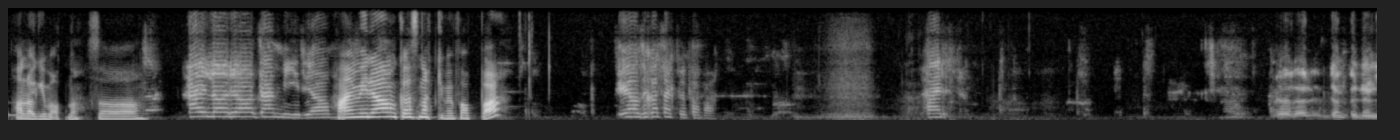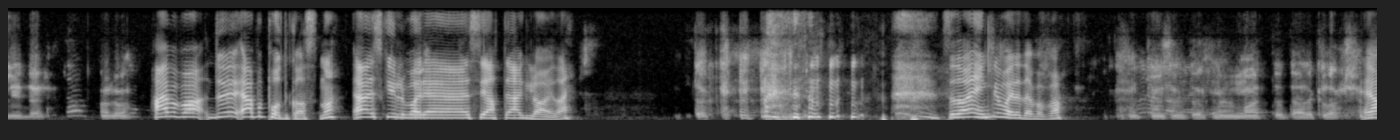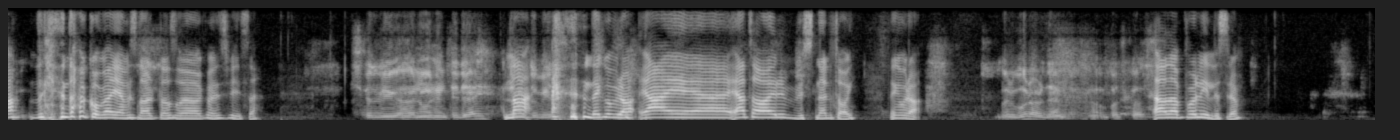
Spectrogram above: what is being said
Han lager mat nå, så Hei, Lara. Det er Miriam. Hei, Miriam. Kan jeg snakke med pappa? Ja, du kan snakke med pappa. Her. Dempe den lyden der. Hallo? Hei, pappa. Du, jeg er på podkast nå. Jeg skulle bare si at jeg er glad i deg. Takk. Så det var egentlig bare det, pappa. Tusen takk. Men maten er klar. Ja, Da kommer jeg hjem snart, og så kan vi spise. Skal vi ha noen hente deg? Nei, det går bra. Jeg, jeg tar bussen eller tog. Det går bra. Men hvor er den podkasten? Ja, det er på Lillestrøm.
